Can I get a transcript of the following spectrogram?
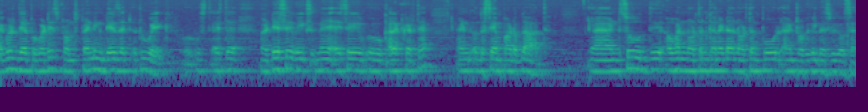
acquire their properties from spending days at to week उस, ऐसे डे से वीक्स में ऐसे वो कलेक्ट करते हैं and on the same part of the earth and so, the our northern canada, northern pole and tropical pacific ocean.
